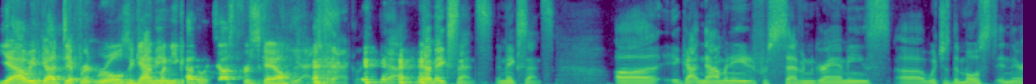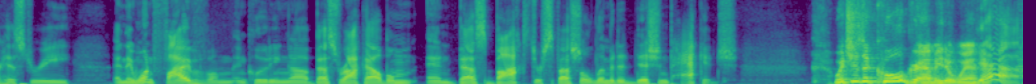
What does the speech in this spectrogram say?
Yeah, we've got different rules. Again, when mean- you got to adjust for scale. Yeah, exactly. yeah, that makes sense. It makes sense. Uh, it got nominated for seven Grammys, uh, which is the most in their history, and they won five of them, including uh, Best Rock Album and Best Boxed or Special Limited Edition Package. Which is a cool Grammy to win. Yeah,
